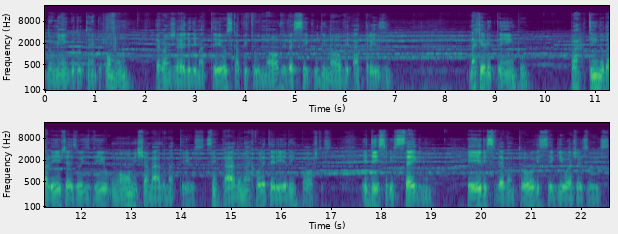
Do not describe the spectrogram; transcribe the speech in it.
domingo do tempo comum, Evangelho de Mateus, capítulo 9, versículo de 9 a 13. Naquele tempo, partindo dali, Jesus viu um homem chamado Mateus, sentado na coleteria de impostos e disse-lhe: Segue-me. Ele se levantou e seguiu a Jesus.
